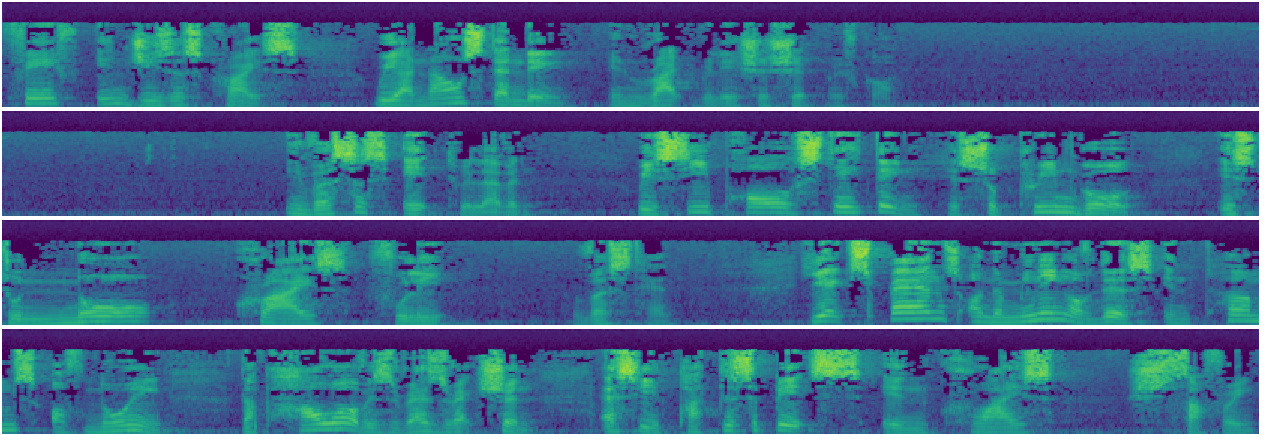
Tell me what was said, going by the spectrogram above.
faith in Jesus Christ, we are now standing in right relationship with God. In verses 8 to 11, we see Paul stating his supreme goal is to know Christ fully. Verse 10. He expands on the meaning of this in terms of knowing the power of his resurrection as he participates in Christ's suffering.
